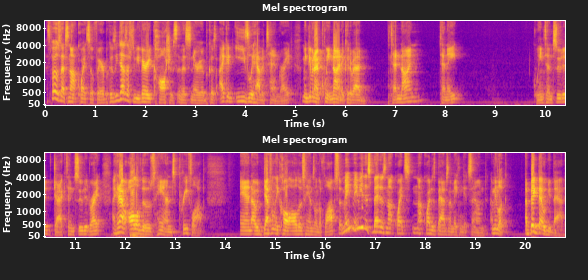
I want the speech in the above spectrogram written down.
I suppose that's not quite so fair because he does have to be very cautious in this scenario because I could easily have a 10, right? I mean, given I have queen 9, I could have had 10 9, 10 8, queen 10 suited, jack 10 suited, right? I could have all of those hands pre-flop. And I would definitely call all those hands on the flop. So maybe, maybe this bet is not quite not quite as bad as I'm making it sound. I mean, look, a big bet would be bad.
